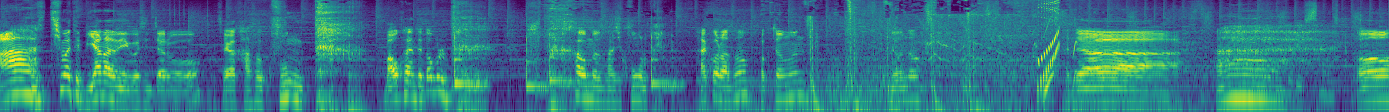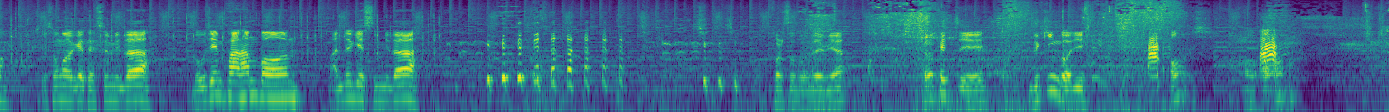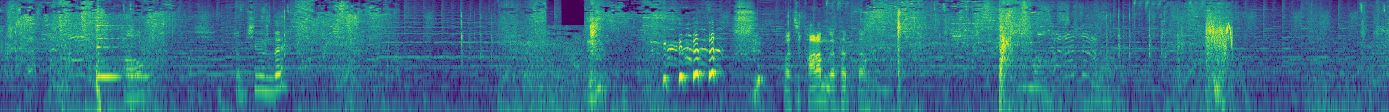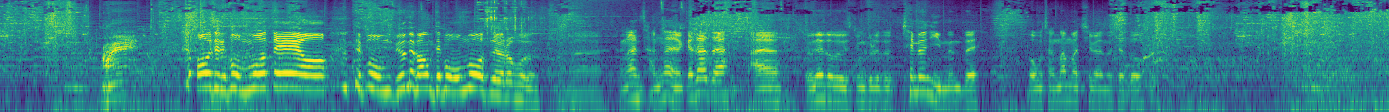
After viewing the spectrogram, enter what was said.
아 팀한테 미안하네 이거 진짜로 제가 가서 궁탁 마오카이한테 더블 팍 하면서 다시 궁으로 팍할 거라서 걱정은 노노 가자 아어 죄송하게 됐습니다 노잼판 한번 만들겠습니다 벌써 노잼이야? 그렇겠지 느낀 거지. 어? 어? 어? 어? 치는데? 마치 바람 같았다. 어, 제 대포 못 먹었대요. 대포 못- 요네 방금 대포 못 먹었어요, 여러분. 아, 장난 장난 여기까지 하자. 아, 요네도 좀 그래도 체면이 있는데 너무 장난만 치면은 쟤도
